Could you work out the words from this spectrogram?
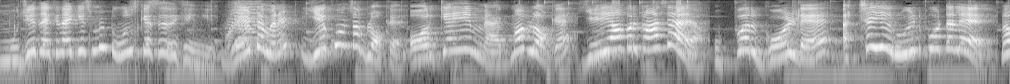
मुझे देखना है कि इसमें टूल्स कैसे दिखेंगे। वेट अ मिनट ये कौन सा ब्लॉक है? और क्या ये मैग्मा ब्लॉक है? ये यहाँ पर कहाँ से आया? ऊपर गोल्ड है। अच्छा ये रूइंड पोर्टल है। मैं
